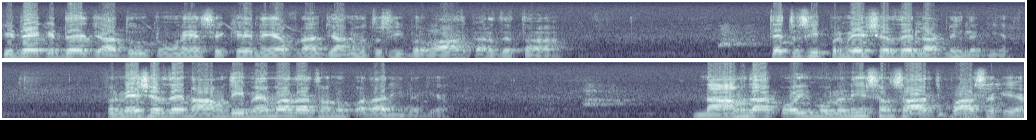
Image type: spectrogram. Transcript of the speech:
ਕਿੱਡੇ ਕਿੱਡੇ ਜਾਦੂ ਟੂਣੇ ਸਿੱਖੇ ਨੇ, ਆਪਣਾ ਜਨਮ ਤੁਸੀਂ ਬਰਬਾਦ ਕਰ ਦਿੱਤਾ। ਤੇ ਤੁਸੀਂ ਪਰਮੇਸ਼ਰ ਦੇ ਲੜ ਨਹੀਂ ਲੱਗੀਆਂ। ਪਰਮੇਸ਼ਰ ਦੇ ਨਾਮ ਦੀ ਮਹਿਮਾ ਦਾ ਤੁਹਾਨੂੰ ਪਤਾ ਨਹੀਂ ਲੱਗਿਆ। ਨਾਮ ਦਾ ਕੋਈ ਮੁੱਲ ਨਹੀਂ ਸੰਸਾਰ 'ਚ ਪਾ ਸਕਿਆ।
